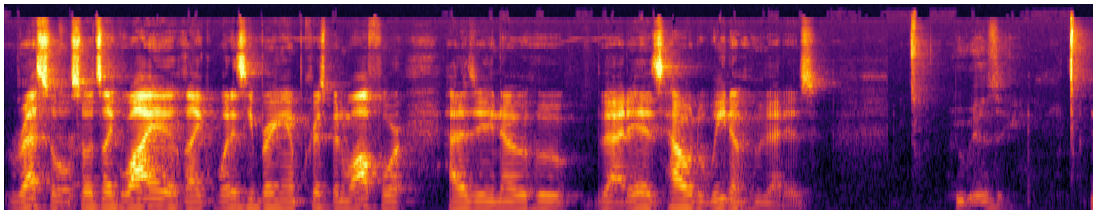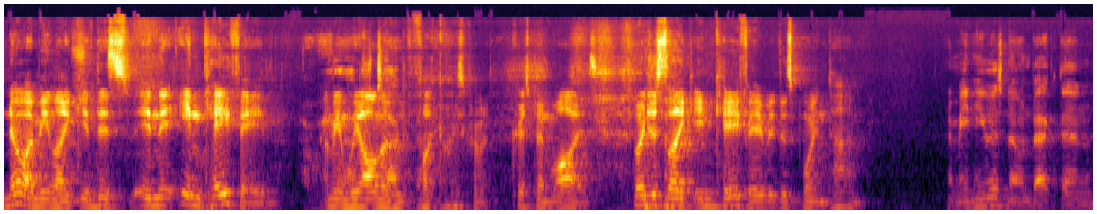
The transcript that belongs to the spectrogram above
wrestle. So it's like, why? Like, what is he bringing up Chris Benoit for? How does he know who that is? How do we know who that is? Who is he? No, I mean like in this in in kayfabe. Oh, I mean, we all know who the fuck Chris, Chris Benoit is, but just like in kayfabe at this point in time, I mean, he was known back then.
